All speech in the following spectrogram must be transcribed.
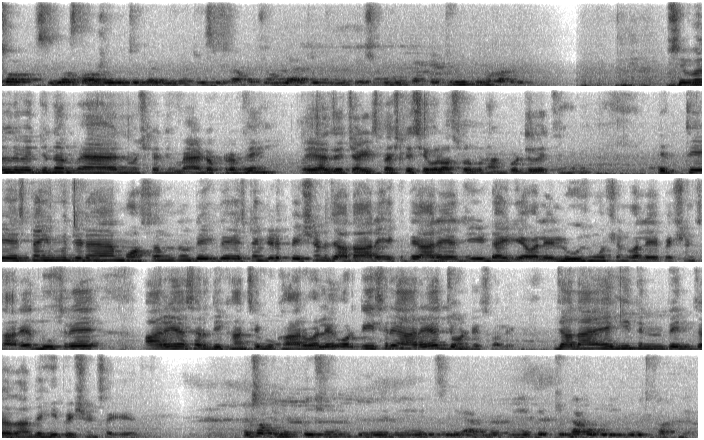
ਸਾਹਿਬ ਸਿਵਲ ਹਸਪਤਾਲ ਦੇ ਵਿੱਚ ਡਾਇਰੀ ਦਾ ਕੀ ਸਟੇਟਾ ਬੱਚਿਆਂ ਨੂੰ ਲੈ ਕੇ ਕਿੰਨੇ ਪੇਸ਼ੈਂਟ ਹੁਣ ਤੱਕ ਕਿੰਨੀ ਕੁ ਉਮਰ ਤੱਕ ਸਿਵਲ ਦੇ ਵਿੱਚ ਜਿੱਦਾਂ ਮੈਂ, ਨਮਸਕਾਰ ਜੀ, ਮੈਂ ਡਾਕਟਰ ਅਭੇ ਤੇ as a child specialist civil ਹਸਪਤਾਲ ਪਠਾਨਕੋਟ ਦੇ ਵਿੱਚ ਹੈਗਾ ਇੱਥੇ ਇਸ ਟਾਈਮ ਜਿਹੜਾ ਮੌਸਮ ਨੂੰ ਦੇਖਦੇ ਇਸ ਟਾਈਮ ਜਿਹੜੇ ਪੇਸ਼ੈਂਟ ਜ਼ਿਆਦਾ ਆ ਰਹੇ, ਇੱਕ ਤੇ ਆ ਰਹੇ ਆ ਜੀ ਡਾਇਰੀਆ ਵਾਲੇ ਲੂਜ਼ ਮੋਸ਼ਨ ਵਾਲੇ ਪੇਸ਼ੈਂਟਸ ਆ ਰਹੇ ਆ, ਦੂਸਰੇ ਆ ਰਹੇ ਆ ਸਰਦੀ ਖਾਂਸੀ, ਬੁਖਾਰ ਵਾਲੇ ਔਰ ਤੀਸਰੇ ਆ ਰਹੇ ਆ ਜੌਂਡਿਸ ਵਾਲੇ। ਜ਼ਿਆਦਾ ਇਹੀ ਤਿੰਨ ਤਿੰਨ, ਚਾਰਾਂ ਦੇ ਹੀ ਪੇਸ਼ੈਂਟਸ ਹੈਗੇ ਆ ਜੀ। ਕਿੰਨੇ ਪੇਸ਼ੈਂਟ ਜਿਹੜੇ ਨੇ ਇਸ ਵੇਲੇ ਐਡਮਿਟ ਨੇ ਤੇ ਕਿੰਨਾ ਪੋਪੂਲੇਸ਼ਨ ਦੇ ਵਿੱਚ ਫ਼ਰਕ ਹੈ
